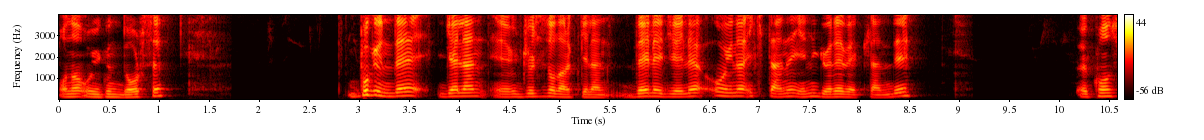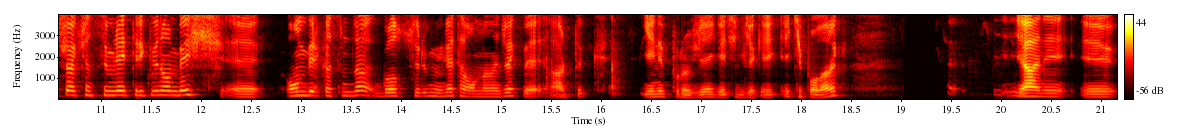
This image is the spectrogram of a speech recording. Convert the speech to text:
ona uygun Dorse. Bugün de gelen e, ücretsiz olarak gelen DLC ile oyuna iki tane yeni görev eklendi. E, Construction Simulator 2015 e, 11 Kasım'da Gold sürümüyle tamamlanacak ve artık yeni projeye geçilecek e- ekip olarak. Yani e,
